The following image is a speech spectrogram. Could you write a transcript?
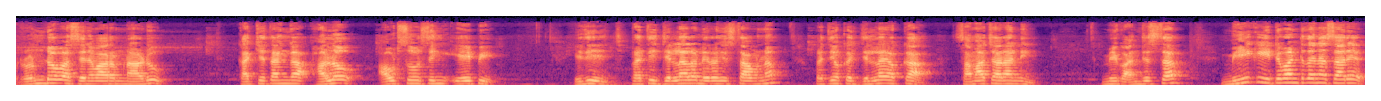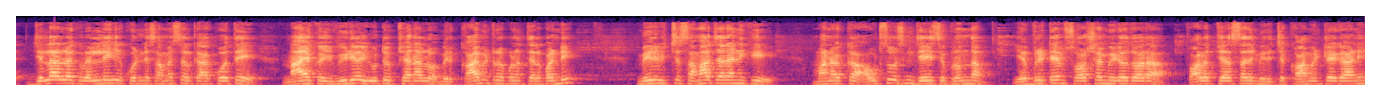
రెండవ శనివారం నాడు ఖచ్చితంగా హలో అవుట్సోర్సింగ్ ఏపీ. ఇది ప్రతి జిల్లాలో నిర్వహిస్తూ ఉన్నాం. ప్రతి ఒక్క జిల్లా యొక్క సమాచారాన్ని మీకు అందిస్తాం. మీకు ఎటువంటిదైనా సరే జిల్లాలోకి వెళ్ళి కొన్ని సమస్యలు కాకపోతే నా యొక్క ఈ వీడియో యూట్యూబ్ ఛానల్లో మీరు కామెంట్ రూపంలో తెలపండి. మీరు ఇచ్చే సమాచారానికి మన యొక్క అవుట్సోర్సింగ్ చేసే బృందం ఎవ్రీ టైం సోషల్ మీడియా ద్వారా ఫాలోఅప్ చేస్తుంది. మీరు ఇచ్చే కామెంట్లే కానీ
